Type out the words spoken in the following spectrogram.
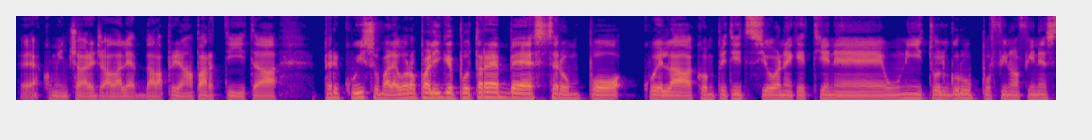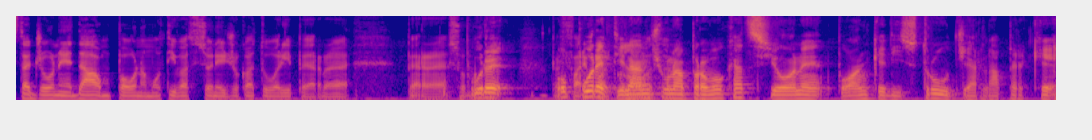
eh, a cominciare già dalle, dalla prima partita. Per cui insomma l'Europa League potrebbe essere un po' quella competizione che tiene unito il gruppo fino a fine stagione e dà un po' una motivazione ai giocatori per, per, insomma, oppure, per oppure ti lancio una provocazione, può anche distruggerla perché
